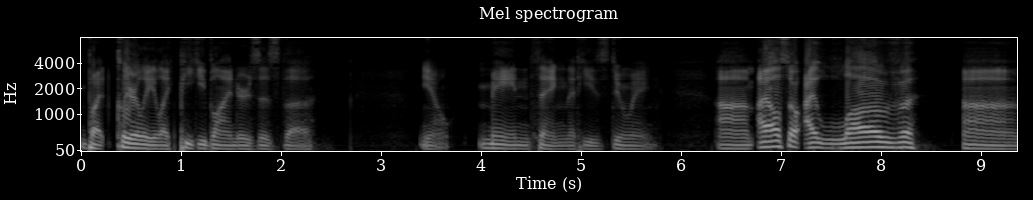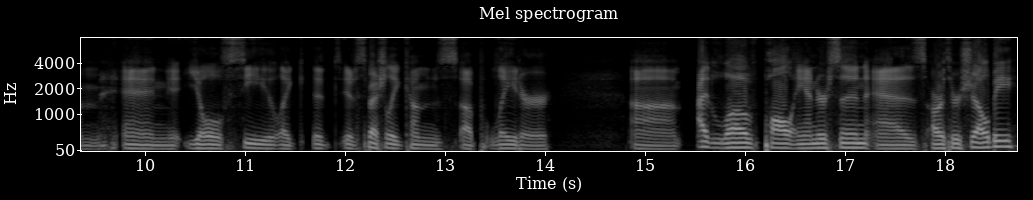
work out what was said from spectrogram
but clearly like peaky blinders is the you know main thing that he's doing. Um i also i love um and you'll see like it, it especially comes up later. Um i love paul anderson as arthur shelby.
